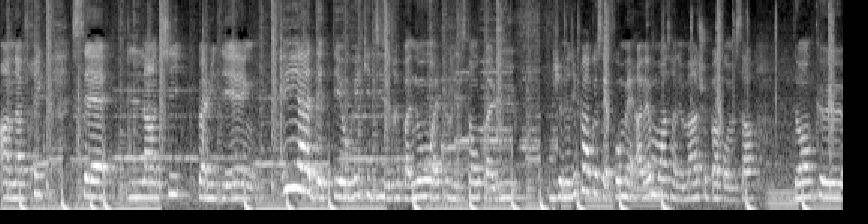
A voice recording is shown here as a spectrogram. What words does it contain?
en Afrique, c'est l'antipaludéen. Il y a des théories qui disent que le est résistant au palu. Je ne dis pas que c'est faux, mais avec moi, ça ne marche pas comme ça. Donc, euh,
